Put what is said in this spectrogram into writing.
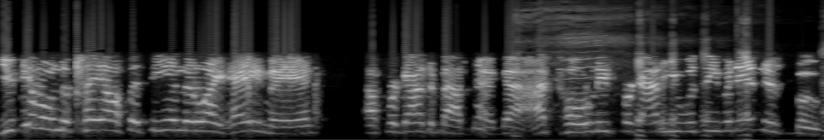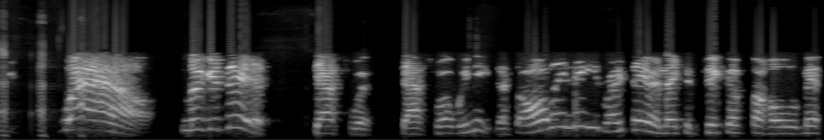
You give them the payoff at the end, they're like, hey, man, I forgot about that guy. I totally forgot he was even in this movie. Wow, look at this. That's what that's what we need. That's all they need right there, and they can pick up the whole man.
